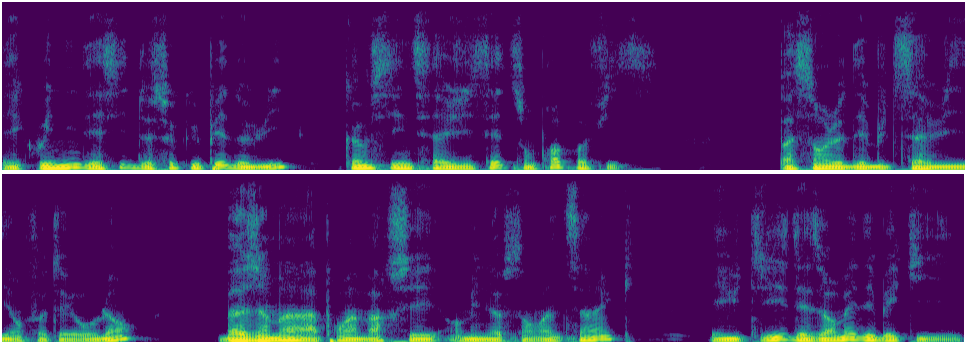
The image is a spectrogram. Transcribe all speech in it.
et Queenie décide de s'occuper de lui comme s'il s'agissait de son propre fils. Passant le début de sa vie en fauteuil roulant, Benjamin apprend à marcher en 1925 et utilise désormais des béquilles.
